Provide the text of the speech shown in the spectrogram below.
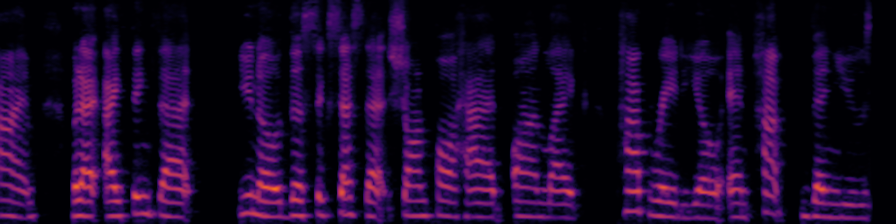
time. But I, I think that, you know, the success that Sean Paul had on like pop radio and pop venues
